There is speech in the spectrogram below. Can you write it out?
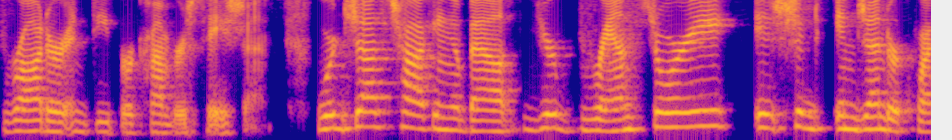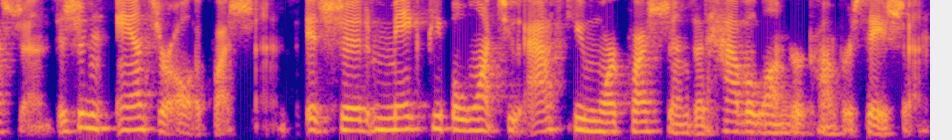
broader and deeper conversations. We're just talking about your brand story. It should engender questions. It shouldn't answer all the questions. It should make people want to ask you more questions and have a longer conversation.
